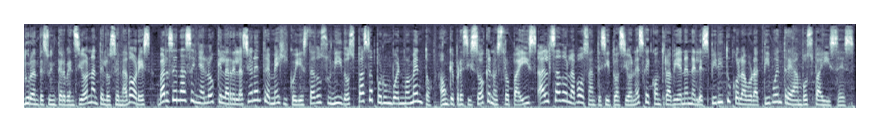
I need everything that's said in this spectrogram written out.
Durante su intervención ante los senadores, Bárcena señaló que la relación entre México y Estados Unidos pasa por un buen momento, aunque precisó que nuestro país ha alzado la voz ante situaciones que contravienen el espíritu colaborativo entre ambos países.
